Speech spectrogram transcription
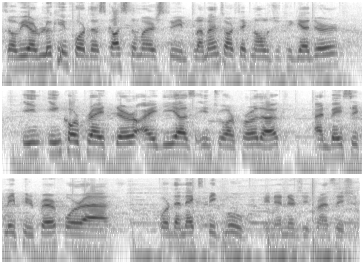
So we are looking for those customers to implement our technology together, in, incorporate their ideas into our product, and basically prepare for, uh, for the next big move in energy transition.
